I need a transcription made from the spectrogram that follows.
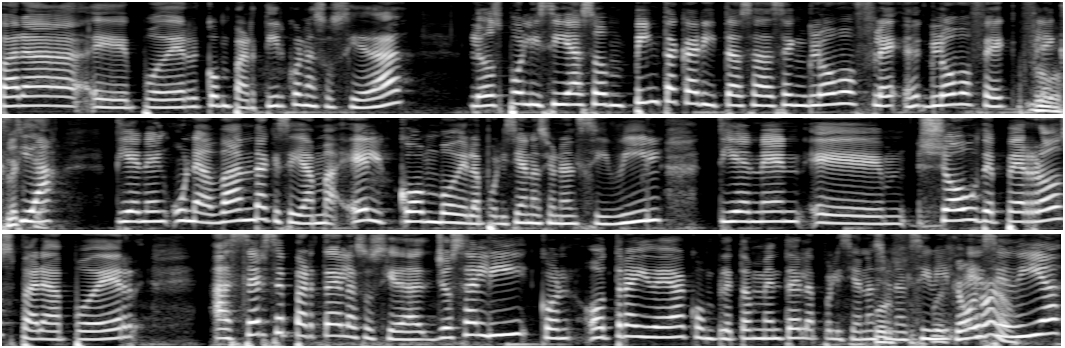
para eh, poder compartir con la sociedad. Los policías son pintacaritas, hacen globo, fle- eh, globo fe- Globoflexia. flexia. Tienen una banda que se llama El Combo de la Policía Nacional Civil. Tienen eh, show de perros para poder hacerse parte de la sociedad. Yo salí con otra idea completamente de la Policía Nacional. Civil. Bueno. Ese día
